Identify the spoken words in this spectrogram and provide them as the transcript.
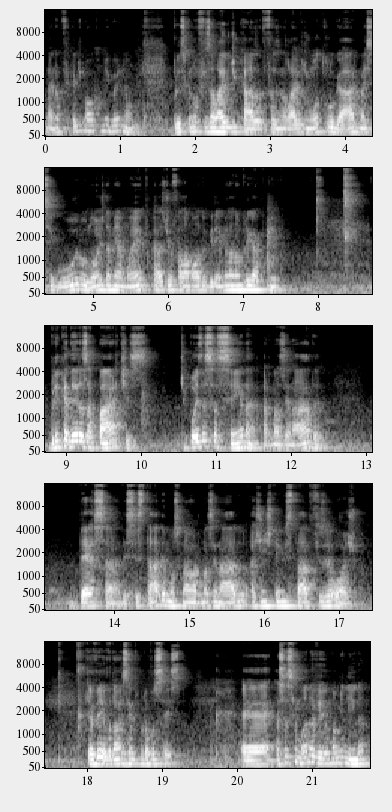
Mas não fica de mal comigo aí não. Por isso que eu não fiz a live de casa, tô fazendo a live de um outro lugar, mais seguro, longe da minha mãe, por causa de eu falar mal do Grêmio ela não brigar comigo. Brincadeiras à partes, depois dessa cena armazenada, dessa, desse estado emocional armazenado, a gente tem um estado fisiológico. Quer ver? Vou dar um exemplo para vocês. É, essa semana veio uma menina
